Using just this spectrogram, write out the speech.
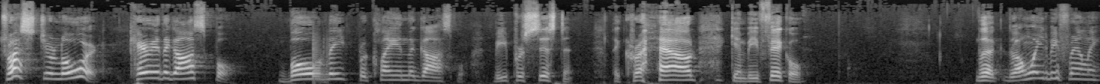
Trust your Lord. Carry the gospel. Boldly proclaim the gospel. Be persistent. The crowd can be fickle. Look, do I want you to be friendly?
